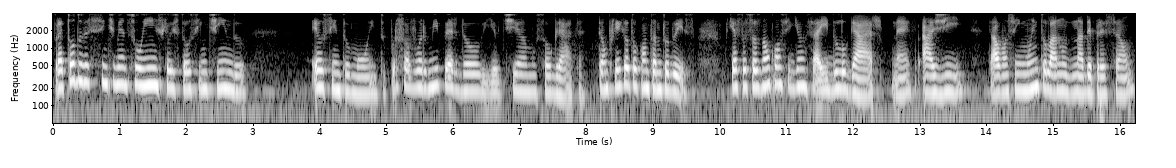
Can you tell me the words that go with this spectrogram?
para todos esses sentimentos ruins que eu estou sentindo, eu sinto muito. Por favor, me perdoe. Eu te amo, sou grata. Então, por que, que eu estou contando tudo isso? porque as pessoas não conseguiam sair do lugar, né, agir, estavam assim muito lá no, na depressão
